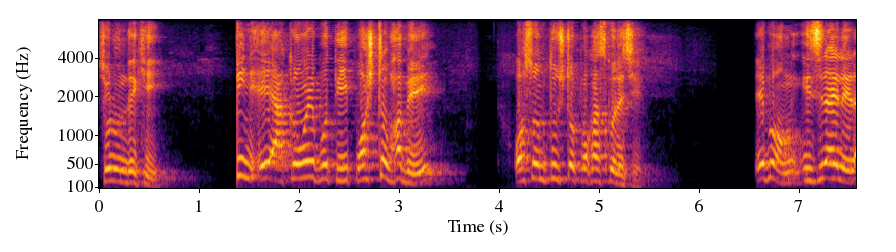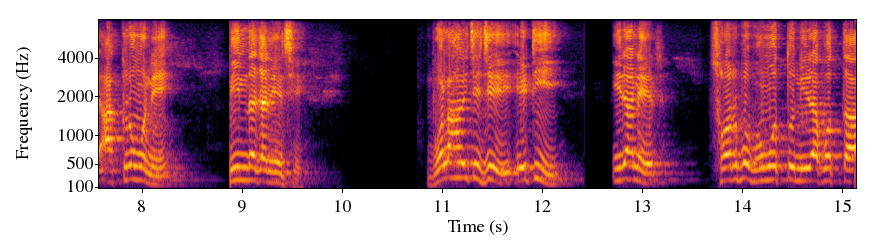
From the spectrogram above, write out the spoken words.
চলুন দেখি। চীন এই আক্রমণের প্রতি স্পষ্টভাবে অসন্তুষ্ট প্রকাশ করেছে এবং ইসরায়েলের আক্রমণে নিন্দা জানিয়েছে। বলা হয়েছে যে এটি ইরানের সার্বভৌমত্ব নিরাপত্তা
